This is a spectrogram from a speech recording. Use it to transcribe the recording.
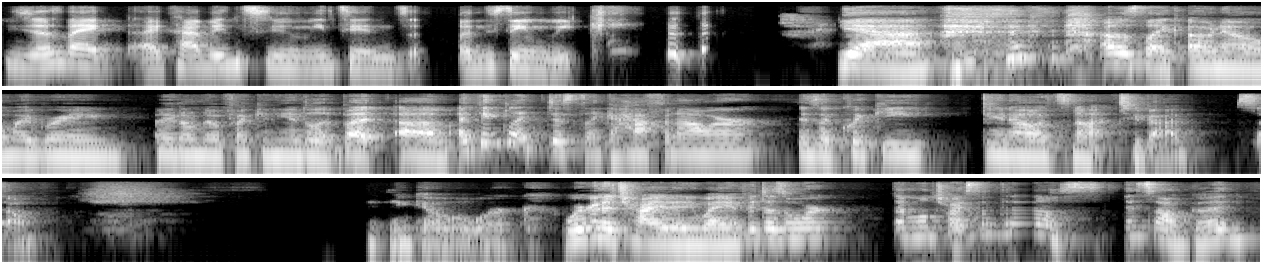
It's just like, like having two meetings on the same week. Yeah. I was like, oh no, my brain, I don't know if I can handle it. But um, I think like just like a half an hour is a quickie, you know, it's not too bad. So I think it will work. We're going to try it anyway. If it doesn't work, then we'll try something else. It's all good.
